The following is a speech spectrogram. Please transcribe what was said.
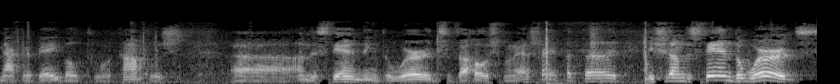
Not going to be able to accomplish uh, understanding the words of the whole Shemona Esrei, but uh, you should understand the words,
